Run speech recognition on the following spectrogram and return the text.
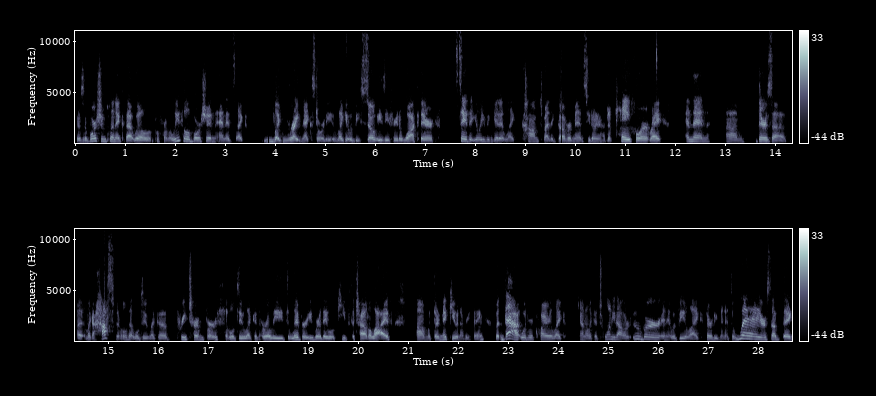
there's an abortion clinic that will perform a lethal abortion and it's like like right next door to you. Like it would be so easy for you to walk there say that you'll even get it like comped by the government so you don't even have to pay for it right? And then um, there's a, a, like a hospital that will do like a preterm birth that will do like an early delivery where they will keep the child alive um, with their NICU and everything. But that would require like, I don't know, like a $20 Uber and it would be like 30 minutes away or something.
